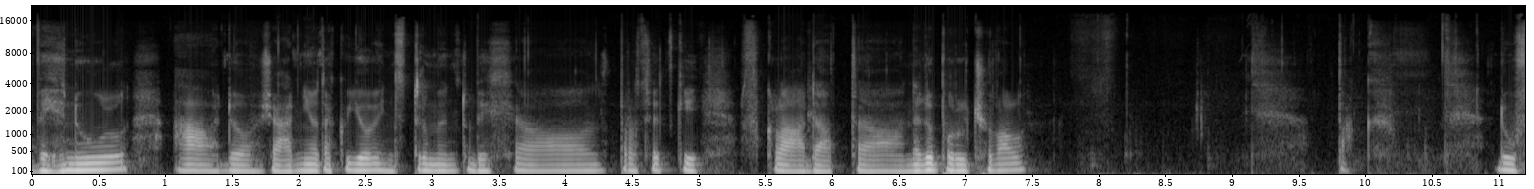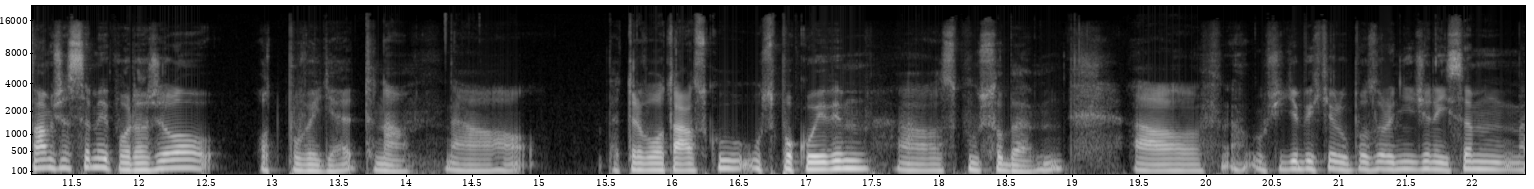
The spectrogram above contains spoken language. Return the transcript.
vyhnul a do žádného takového instrumentu bych prostředky vkládat nedoporučoval. Tak, doufám, že se mi podařilo odpovědět na, na Petrovu otázku uspokojivým způsobem. Určitě bych chtěl upozornit, že nejsem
